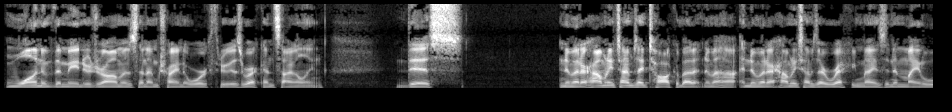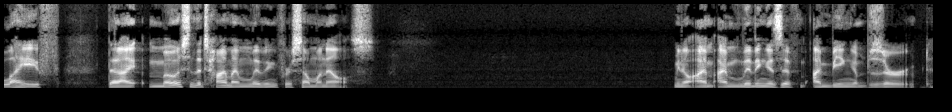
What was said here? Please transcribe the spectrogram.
one of the major dramas that I'm trying to work through is reconciling this no matter how many times I talk about it, no matter no matter how many times I recognize it in my life, that I most of the time I'm living for someone else. You know, I'm I'm living as if I'm being observed.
